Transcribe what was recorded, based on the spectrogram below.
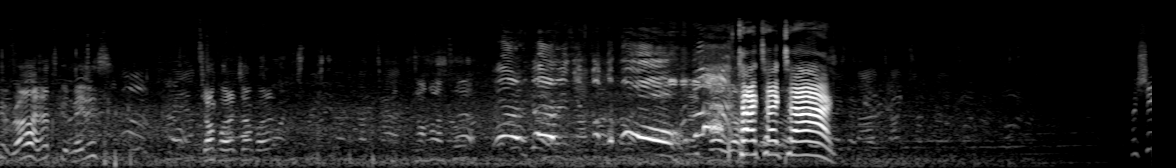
Good run, that's good meters. Jump on it, jump on it. There we go. He's got the ball. Tag, tag, tag. Push in.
